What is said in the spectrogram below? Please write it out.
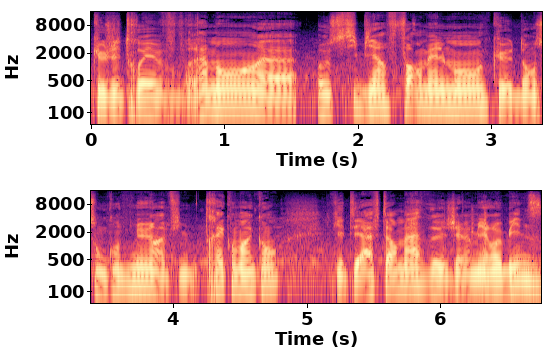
que j'ai trouvé vraiment euh, aussi bien formellement que dans son contenu, un film très convaincant, qui était Aftermath de Jeremy Robbins,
